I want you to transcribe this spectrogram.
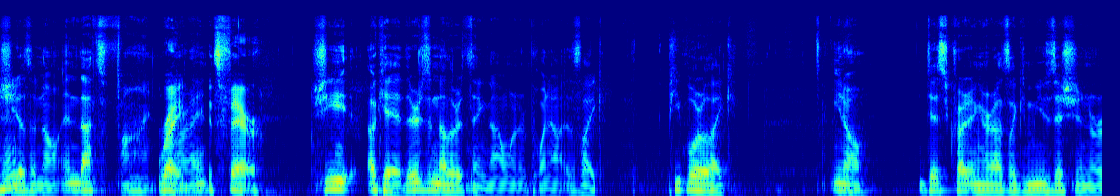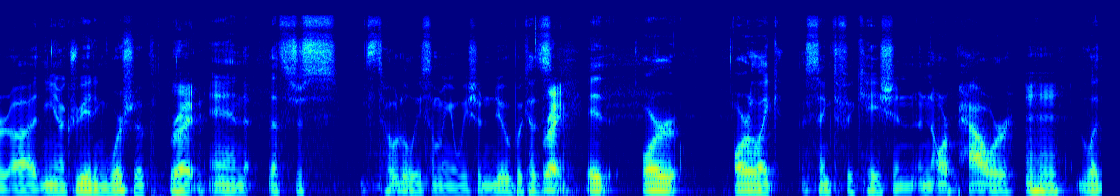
She doesn't know, and that's fine. right, right? it's fair. She okay. There's another thing that I wanted to point out is like, people are like, you know, discrediting her as like a musician or uh, you know creating worship, Right, and that's just it's totally something that we shouldn't do because Right. it our our like sanctification and our power, Mm-hmm. like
